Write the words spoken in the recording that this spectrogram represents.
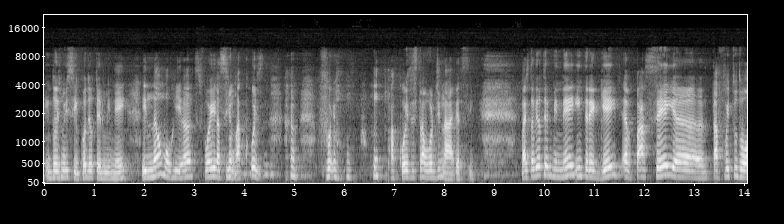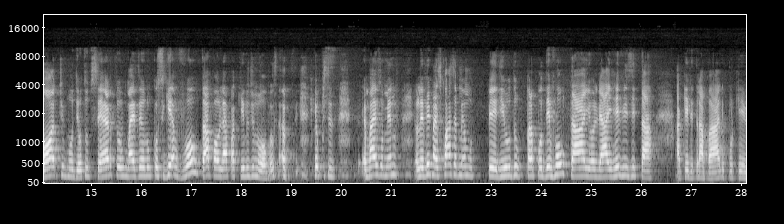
em 2005, quando eu terminei e não morri antes, foi assim uma coisa foi uma coisa extraordinária assim. Mas também eu terminei, entreguei, eh, passei, eh, tá, foi tudo ótimo, deu tudo certo, mas eu não conseguia voltar para olhar para aquilo de novo. Sabe? Eu preciso, é mais ou menos, eu levei mais quase o mesmo período para poder voltar e olhar e revisitar aquele trabalho, porque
